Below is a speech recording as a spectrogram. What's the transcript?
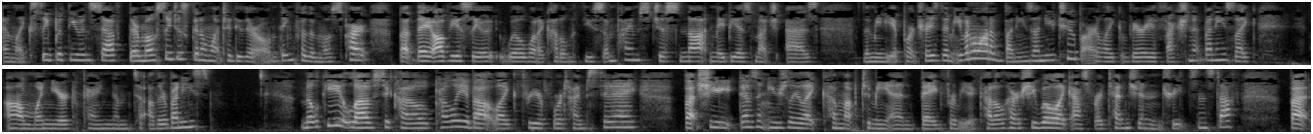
and like sleep with you and stuff. They're mostly just going to want to do their own thing for the most part, but they obviously will want to cuddle with you sometimes, just not maybe as much as the media portrays them. Even a lot of bunnies on YouTube are like very affectionate bunnies. Like um, when you're comparing them to other bunnies. Milky loves to cuddle probably about like three or four times today, but she doesn't usually like come up to me and beg for me to cuddle her. She will like ask for attention and treats and stuff, but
